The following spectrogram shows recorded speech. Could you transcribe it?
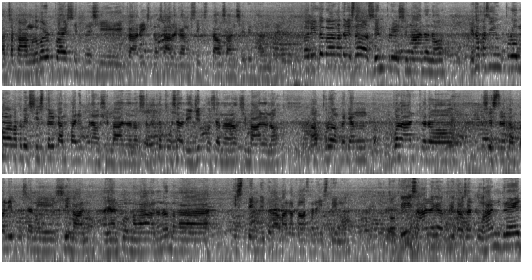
At saka ang lower price, siyempre si Claris no, sa halagang 6,700. So dito mga katawis, no, siyempre Shimano, no. Ito kasi yung pro mga katawis, sister company po ng Shimano, no. So ito po siya, legit po siya ng Shimano, no. Uh, pro ang kanyang pulaan, pero sister company po siya ni Shimano. Ayan po mga, ano no, mga steam dito na malakasan na steam, mo. Okay, sa halagang 3,200,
